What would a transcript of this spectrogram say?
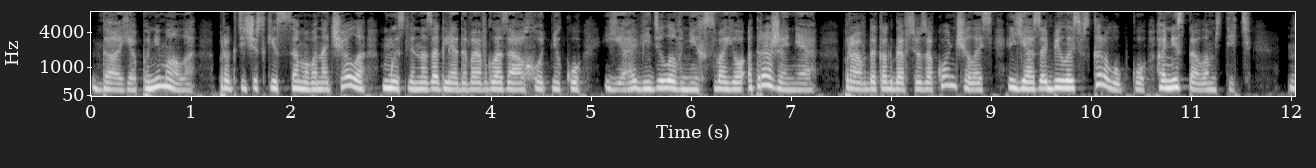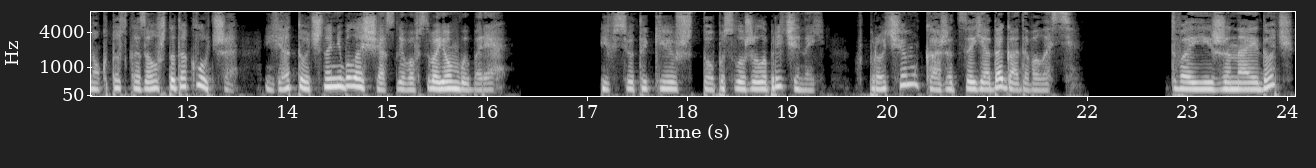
Да, я понимала. Практически с самого начала, мысленно заглядывая в глаза охотнику, я видела в них свое отражение. Правда, когда все закончилось, я забилась в скорлупку, а не стала мстить. Но кто сказал, что так лучше? Я точно не была счастлива в своем выборе. И все таки что послужило причиной? Впрочем, кажется, я догадывалась. «Твои жена и дочь?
